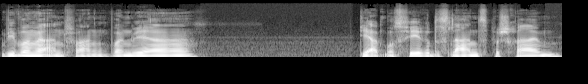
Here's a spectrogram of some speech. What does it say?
Wie wollen wir anfangen? Wollen wir die Atmosphäre des Ladens beschreiben?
